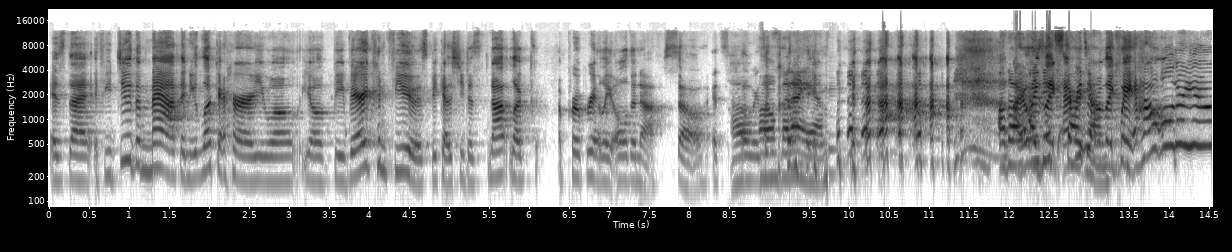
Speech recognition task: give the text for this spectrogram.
is that if you do the math and you look at her, you will you'll be very confused because she does not look appropriately old enough. So it's oh, always oh, but I am. Although I always I like every time young. I'm like, wait, how old are you?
